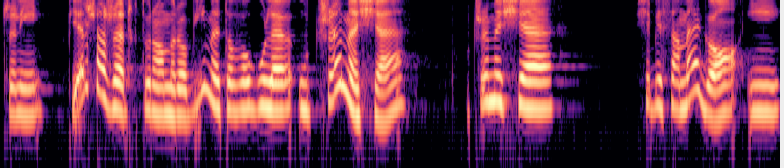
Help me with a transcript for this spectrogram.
Czyli pierwsza rzecz, którą robimy, to w ogóle uczymy się, uczymy się siebie samego i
